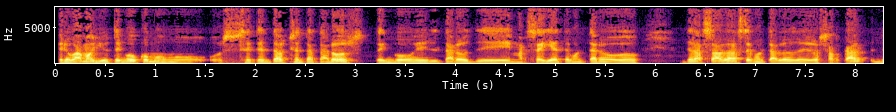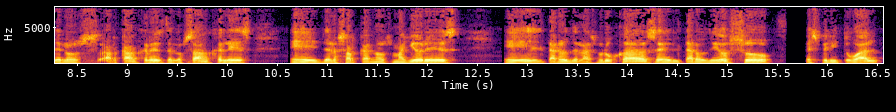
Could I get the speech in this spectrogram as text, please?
Pero vamos, yo tengo como 70, 80 tarots. Tengo el tarot de Marsella, tengo el tarot de las hadas, tengo el tarot de los, de los arcángeles, de los ángeles, eh, de los arcanos mayores, el tarot de las brujas, el tarot de oso, espiritual.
